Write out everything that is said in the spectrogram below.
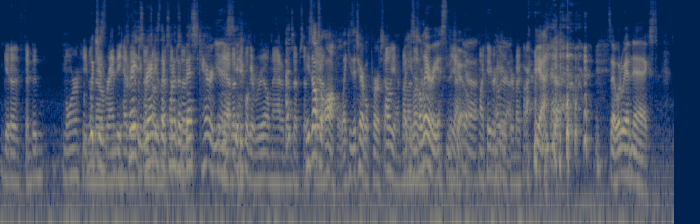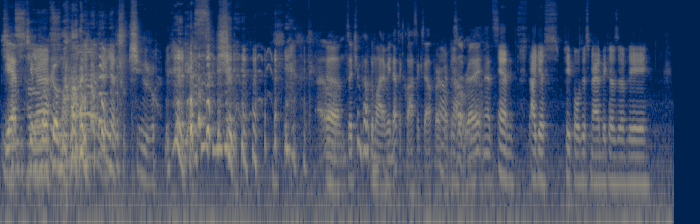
get offended more. Even Which though is Randy heavy crazy. episodes are Randy's the like best one of the best characters. Yeah, Yeah, but people get real mad at those episodes. He's also yeah. awful. Like he's a terrible person. Oh yeah, but, but he's love him. hilarious in the yeah. show. Yeah. My favorite Oh, character yeah. by far. Yeah. So what do we have next? Jam, Yes. Jim Yes. Pokemon. yes. Chew. Um, so Chinpokomon, I mean, that's a classic South Park Oh, episode, Oh. right? That's and I guess people just mad because of the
